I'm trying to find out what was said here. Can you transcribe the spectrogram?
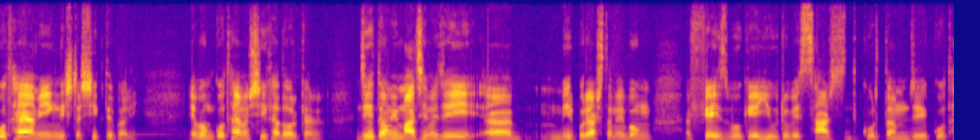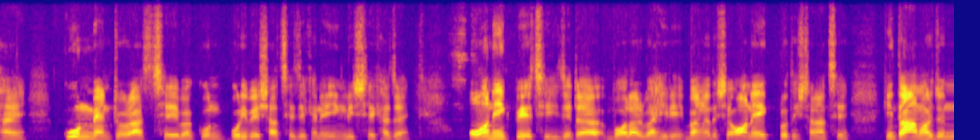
কোথায় আমি ইংলিশটা শিখতে পারি এবং কোথায় আমার শেখা দরকার। যেহেতু আমি মাঝে মাঝেই মিরপুরে আসতাম এবং ফেসবুকে ইউটিউবে সার্চ করতাম যে কোথায় কোন মেন্টর আছে বা কোন পরিবেশ আছে যেখানে ইংলিশ শেখা যায়? অনেক পেয়েছি যেটা বলার বাহিরে। বাংলাদেশে অনেক প্রতিষ্ঠান আছে, কিন্তু আমার জন্য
